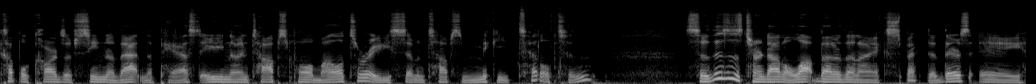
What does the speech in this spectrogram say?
couple cards I've seen of that in the past. 89 Topps Paul Molitor, 87 Topps Mickey Tettleton. So this has turned out a lot better than I expected. There's a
